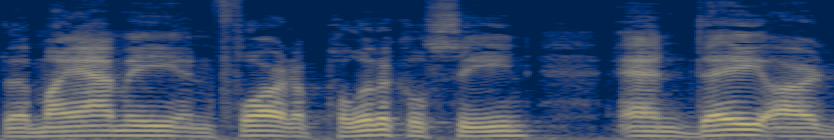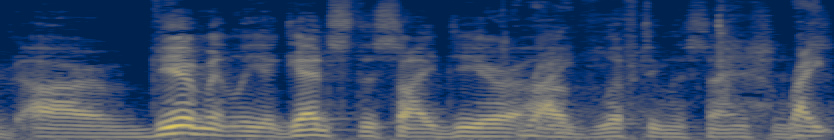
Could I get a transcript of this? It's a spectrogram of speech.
the Miami and Florida political scene and they are are vehemently against this idea right. of lifting the sanctions. Right.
